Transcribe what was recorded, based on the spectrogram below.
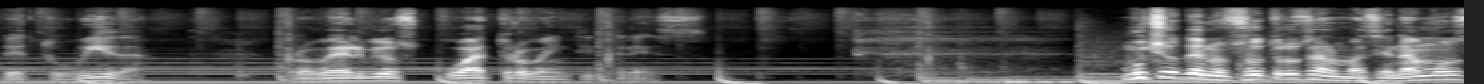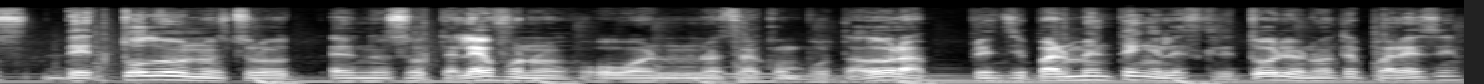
de tu vida. Proverbios 4:23. Muchos de nosotros almacenamos de todo en nuestro, en nuestro teléfono o en nuestra computadora, principalmente en el escritorio, ¿no te parece?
